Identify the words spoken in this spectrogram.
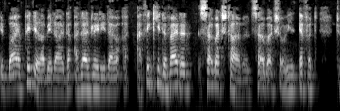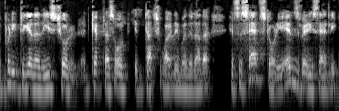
in my opinion, I mean, I, I don't really know. I, I think he devoted so much time and so much of his effort to putting together these children and kept us all in touch, one with another. It's a sad story. It ends very sadly.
